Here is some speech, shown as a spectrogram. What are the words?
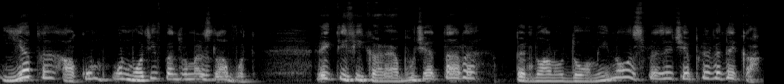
Iată acum un motiv pentru mers la vot. Rectificarea bugetară pentru anul 2019 prevede ca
